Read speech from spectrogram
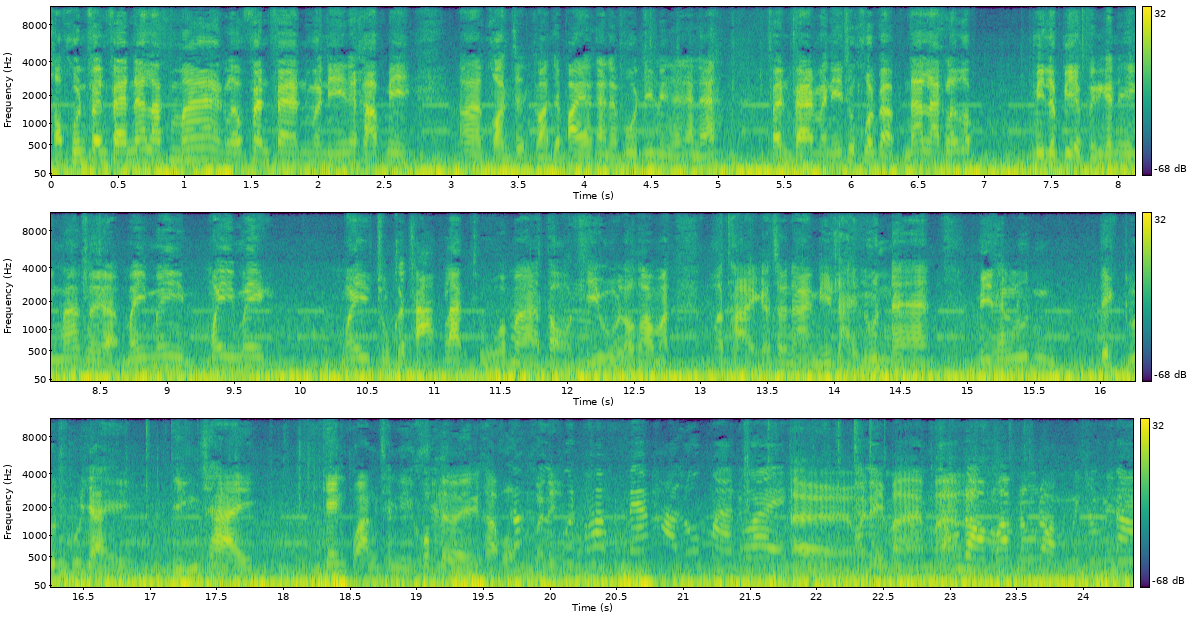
ขอบคุณแฟนๆ น่ารักมาก แล้วแฟนๆ วันนี้นะครับ มีอ่าก่อนจะก่อนจะไปแล้วกันนะพูดนิดนึงแล้วกันนะ แฟนๆวันนี้ทุกคนแบบน่ารักแล้วก็มีระเบียบเป็นกันเองมากเลยอะไม่ไม่ไม่ไม่ไม่ฉุกกระชากลากถูมาต่อคิว แล้วก็มามาถ่ายกับเจ้านายมีหลายรุ่นนะฮะมีทั้งรุ่นเด็กรุ่นผู้ใหญ่หญิงชายเก้งกวางชะนีครบเลยครับผมก็คืวันอนี้ คุณพ่อคุณแม่พาลูกมาด้วย เออวันนี้มามาน้องดอมครับน้องดอมเมื่อกี้ไม่ได้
